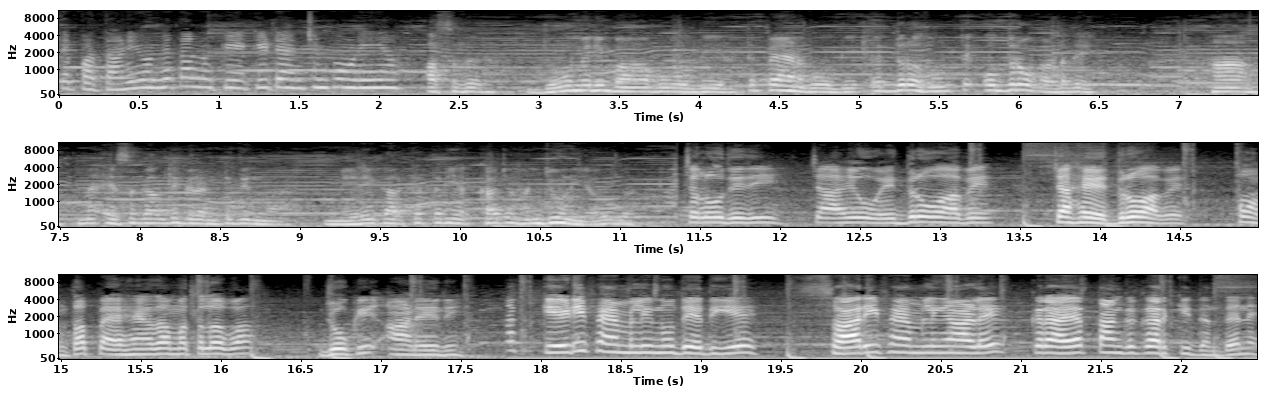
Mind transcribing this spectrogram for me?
ਤੇ ਪਤਾ ਨਹੀਂ ਉਹਨੇ ਤੁਹਾਨੂੰ ਕੀ ਕੀ ਟੈਨਸ਼ਨ ਪਾਉਣੀ ਆ। ਬਸ ਫਿਰ ਜੋ ਮੇਰੀ ਮਾਂ ਬੋਲਦੀ ਹੈ ਤੇ ਭੈਣ ਬੋਲਦੀ ਇਧਰੋਂ ਸੁਣ ਤੇ ਉਧਰੋਂ ਕੱਢ ਦੇ। ਹਾਂ ਮੈਂ ਇਸ ਗੱਲ ਦੀ ਗਾਰੰਟੀ ਦਿੰਦਾ ਮੇਰੇ ਕਰਕੇ ਤੇਰੀ ਅੱਖਾਂ 'ਚ ਹੰਝੂ ਨਹੀਂ ਆਊਗਾ। ਚਲੋ ਦੀਦੀ ਚਾਹੇ ਉਹ ਇਧਰੋਂ ਆਵੇ ਚਾਹੇ ਇਧਰੋਂ ਆਵੇ ਤੁਹਾਨੂੰ ਤਾਂ ਪੈਸਿਆਂ ਦਾ ਮਤਲਬ ਆ ਜੋ ਕਿ ਆਣੇ ਨਹੀਂ। ਤਾਂ ਕਿਹੜੀ ਫੈਮਿਲੀ ਨੂੰ ਦੇ ਦਈਏ? ਸਾਰੀ ਫੈਮਲੀਆਂ ਵਾਲੇ ਕਿਰਾਇਆ ਤੰਗ ਕਰਕੇ ਦਿੰਦੇ ਨੇ।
